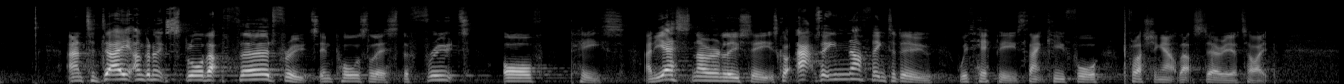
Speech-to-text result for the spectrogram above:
And today I'm going to explore that third fruit in Paul's list, the fruit of peace. And yes, Noah and Lucy, it's got absolutely nothing to do with hippies. Thank you for flushing out that stereotype.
